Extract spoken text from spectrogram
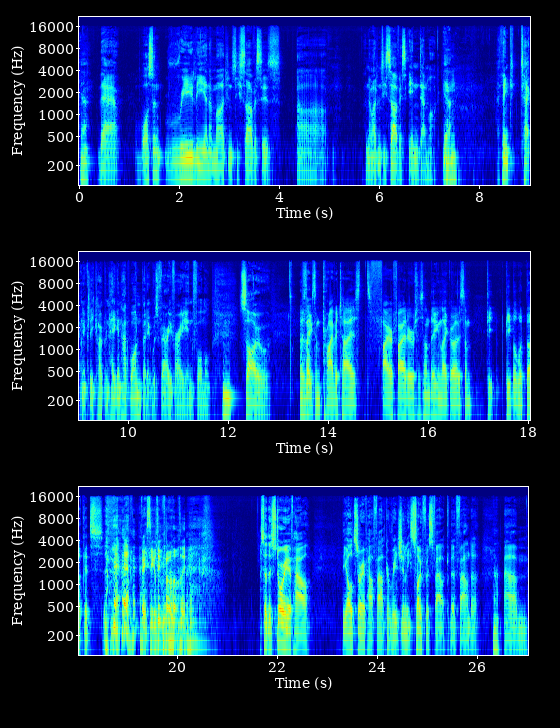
Yeah. there wasn't really an emergency services uh, an emergency service in Denmark. Yeah. I think technically Copenhagen had one, but it was very, very informal. So There's like some privatized firefighters or something, like or some pe- people with buckets. basically, probably. so the story of how the old story of how Falck originally Sophus Falck, the founder, um,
